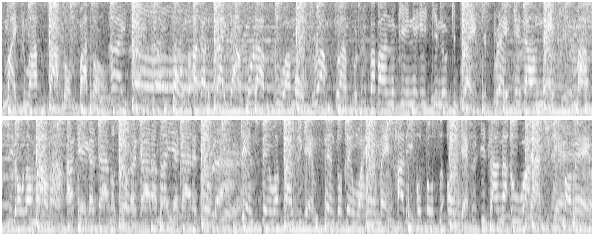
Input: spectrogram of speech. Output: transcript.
マイクマスバトンバトンンプトランプ。ババ抜きに息抜きブレーキブレーキダウンネイキ。真っ白なまま。明け方の空から舞い上がれ空。現時点は3次元。点と線は平面。張り落とす音源。いざなうはマメン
